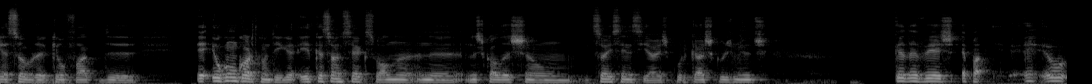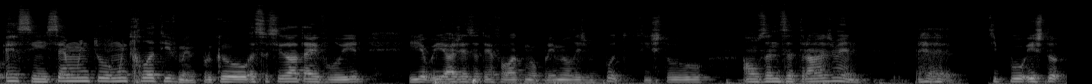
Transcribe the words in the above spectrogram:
que é sobre aquele facto de eu concordo contigo, a educação sexual na, na- nas escolas são, são essenciais porque acho que os miúdos cada vez. Epá, é, eu, é assim, isso é muito, muito relativamente, porque a sociedade está a evoluir e, eu- e às vezes até a falar com o meu primo ele diz-me, puto, isto há uns anos atrás, man, eh, tipo, isto,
